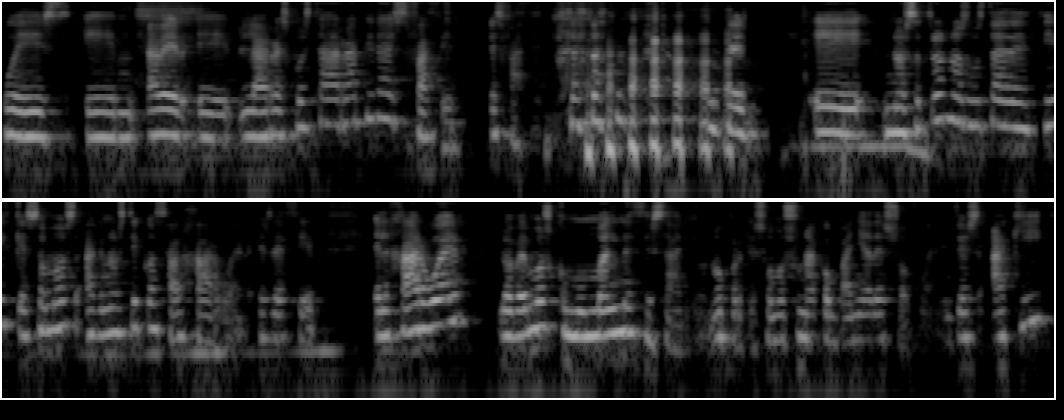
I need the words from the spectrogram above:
Pues, em, a ver, eh, la respuesta rápida es fácil, es fácil. Eh, nosotros nos gusta decir que somos agnósticos al hardware, es decir, el hardware lo vemos como un mal necesario, ¿no? Porque somos una compañía de software. Entonces, aquí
